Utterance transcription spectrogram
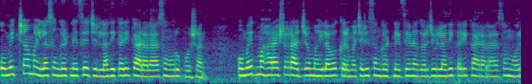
उमेदच्या महिला संघटनेचे जिल्हाधिकारी कार्यालयासमोर उपोषण. उमेद महाराष्ट्र राज्य महिला व कर्मचारी संघटनेचे नगर जिल्हाधिकारी कार्यालयासमोर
